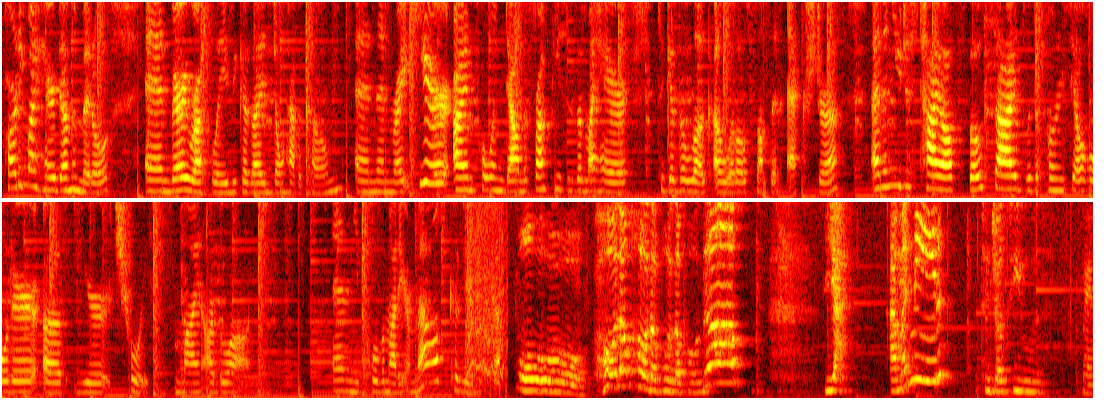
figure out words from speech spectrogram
Parting my hair down the middle and very roughly because I don't have a comb. And then right here, I'm pulling down the front pieces of my hair to give the look a little something extra. And then you just tie off both sides with a ponytail holder of your choice. Mine are blonde. And then you pull them out of your mouth because you're disgusting. Oh, hold up, hold up, hold up, hold up. Yeah, I'm gonna need to just use my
